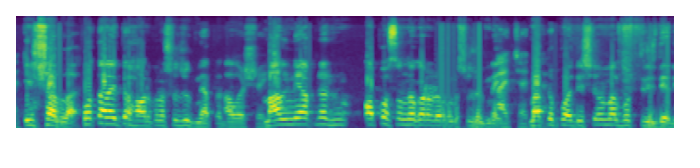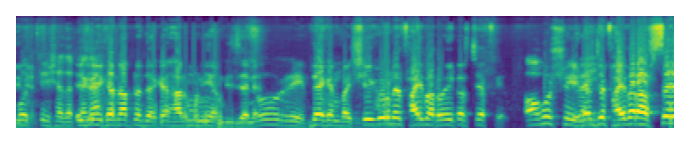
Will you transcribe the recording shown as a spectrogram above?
আচ্ছা। ইনশাল্লাহ প্রতারিত হওয়ার কোনো সুযোগ নেই আপনাদের। অবশ্যই। মাল নিয়ে আপনার অপছন্দ করার কোনো সুযোগ নেই। আচ্ছা, আচ্ছা। মাত্র পঁয়ত্রিশ মাল বত্রিশ দিয়ে দিবেন। 32,000 এই টাকা। এখানে আপনি দেখেন হারমোনিয়াম ডিজাইন দেখেন ভাই সেগুনের ফাইবার ও এটার চেফে অবশ্যই এটা যে ফাইবার আসছে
